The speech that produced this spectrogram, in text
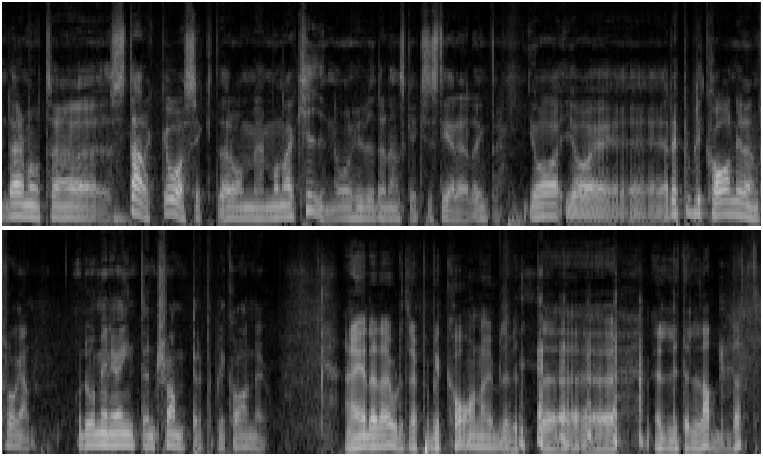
Däremot har jag starka åsikter om monarkin och huruvida den ska existera eller inte. Jag, jag är republikan i den frågan. Och då menar jag inte en Trump-republikan nu. Nej, det där ordet republikan har ju blivit eh, lite laddat.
